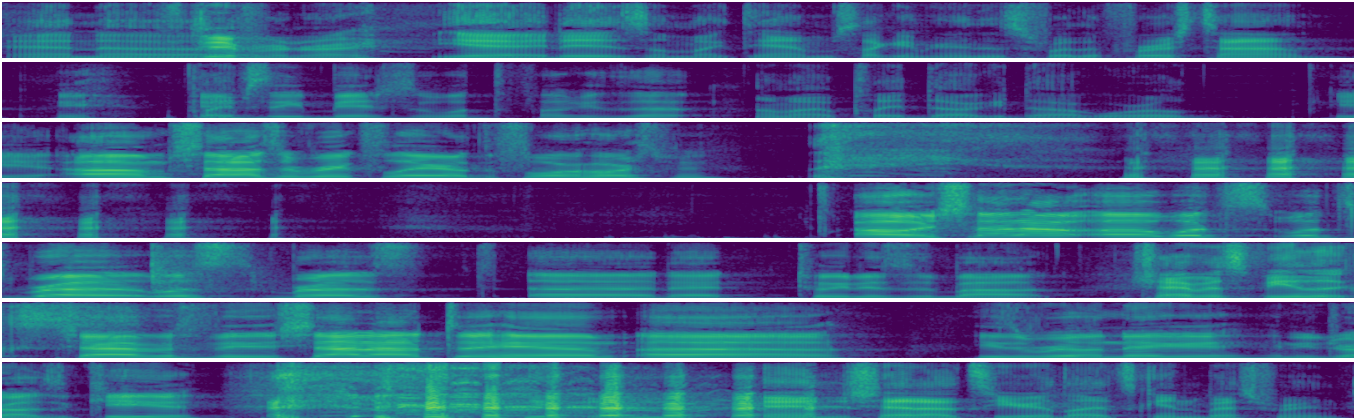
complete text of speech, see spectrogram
And uh, it's different, right? Yeah, it is. I'm like, damn, it's like I'm hearing this for the first time. Yeah, Played- MC bitch. So what the fuck is up? I might play Doggy Dogg World. Yeah. Um. Shout out to Ric Flair of the Four Horsemen. oh, and shout out. Uh, what's what's bruh? What's bruh's uh that tweet is about Travis Felix. Travis Felix. Shout out to him. Uh, he's a real nigga and he drives a Kia. and, and shout out to your light skinned best friend.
